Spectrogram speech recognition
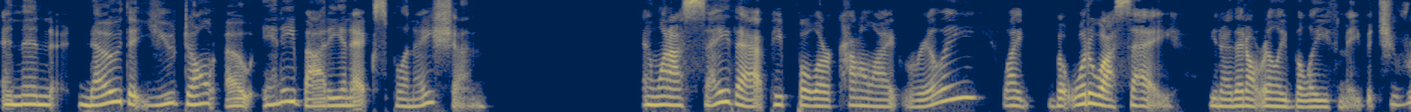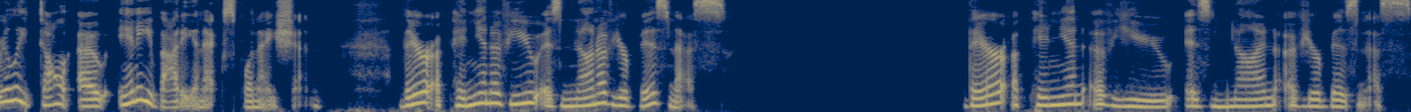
And then know that you don't owe anybody an explanation. And when I say that, people are kind of like, really? Like, but what do I say? You know, they don't really believe me, but you really don't owe anybody an explanation. Their opinion of you is none of your business. Their opinion of you is none of your business.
